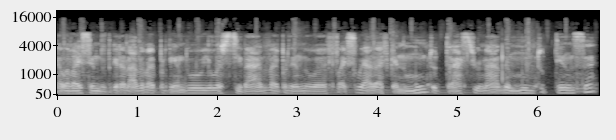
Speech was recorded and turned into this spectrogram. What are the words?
ela vai sendo degradada, vai perdendo elasticidade, vai perdendo a flexibilidade, vai ficando muito tracionada, muito tensa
